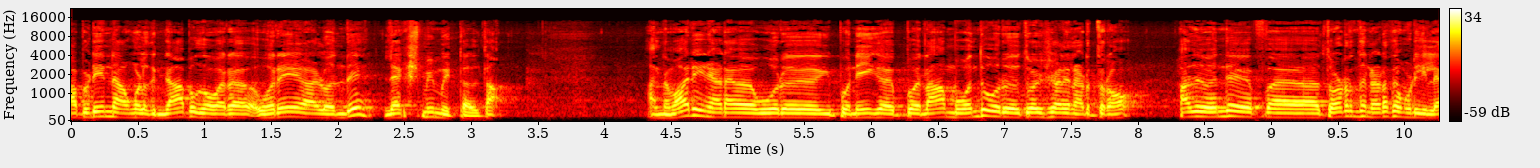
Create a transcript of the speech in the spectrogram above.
அப்படின்னு அவங்களுக்கு ஞாபகம் வர ஒரே ஆள் வந்து லக்ஷ்மி மிட்டல் தான். அந்த மாதிரி நட ஒரு இப்போ நீங்கள் இப்போ நாம் வந்து ஒரு தொழிற்சாலை நடத்துகிறோம் அது வந்து இப்போ தொடர்ந்து நடத்த முடியல.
